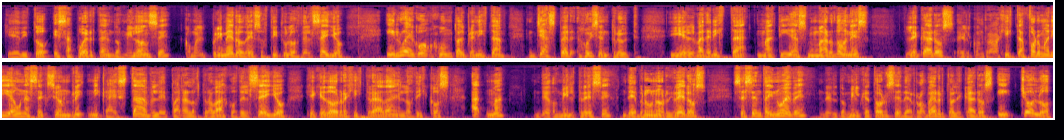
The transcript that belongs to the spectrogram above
que editó Esa Puerta en 2011, como el primero de esos títulos del sello, y luego junto al pianista Jasper Huisentruth y el baterista Matías Mardones, Lecaros, el contrabajista, formaría una sección rítmica estable para los trabajos del sello que quedó registrada en los discos Atma, de 2013 de Bruno Riveros, 69 del 2014 de Roberto Lecaros y Cholo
